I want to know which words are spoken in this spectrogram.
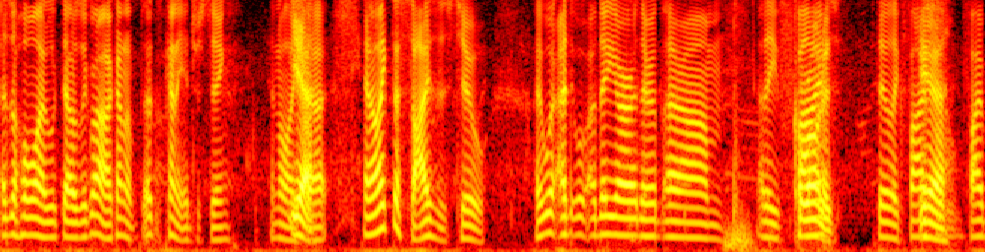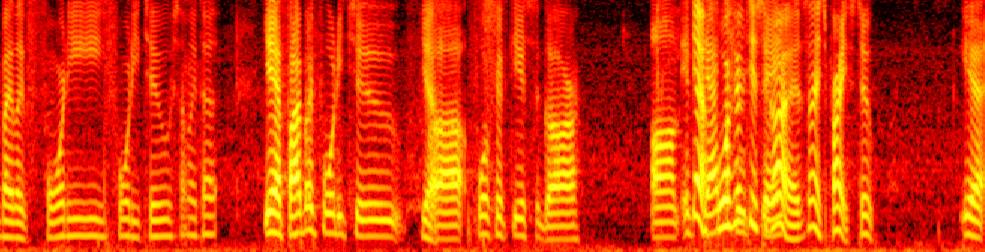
as a whole, I looked at, it, I was like, wow, I kind of that's kind of interesting, and I like Yeah. that, and I like the sizes too. I, I, are they are they're um are they five? Coronas. They're like five Yeah. five by like 40, 42, something like that. Yeah, five by forty-two. Yeah. Uh, four fifty a cigar. Um, if Yeah, four fifty a cigar. It's a nice price too. Yeah,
